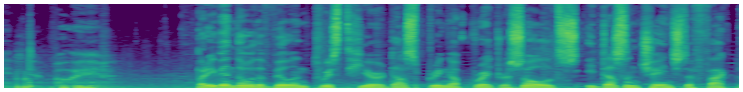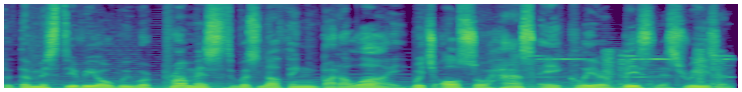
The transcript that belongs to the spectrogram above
need to believe. But even though the villain twist here does bring up great results, it doesn't change the fact that the Mysterio we were promised was nothing but a lie, which also has a clear business reason.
